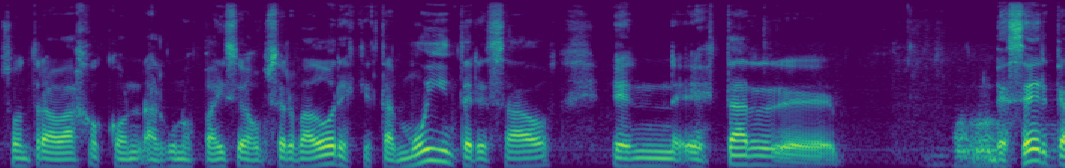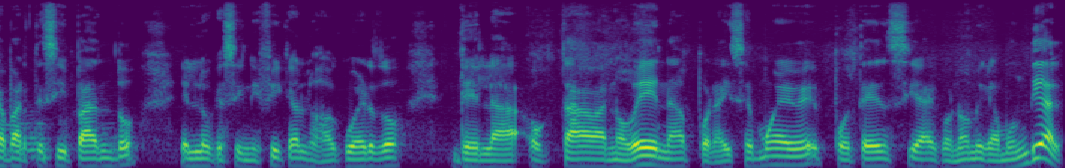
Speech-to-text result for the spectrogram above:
son trabajos con algunos países observadores que están muy interesados en estar... Eh, de cerca participando en lo que significan los acuerdos de la octava, novena, por ahí se mueve, potencia económica mundial,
